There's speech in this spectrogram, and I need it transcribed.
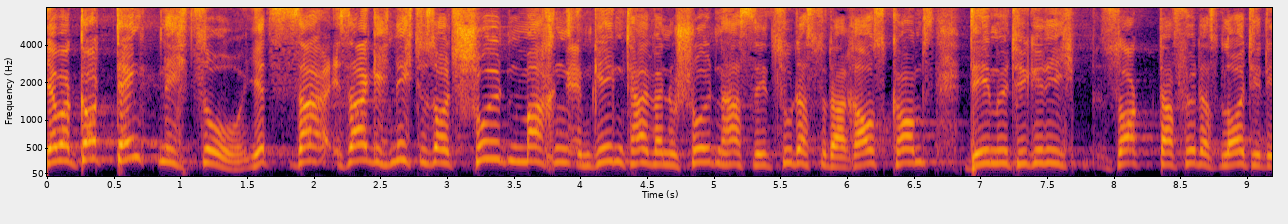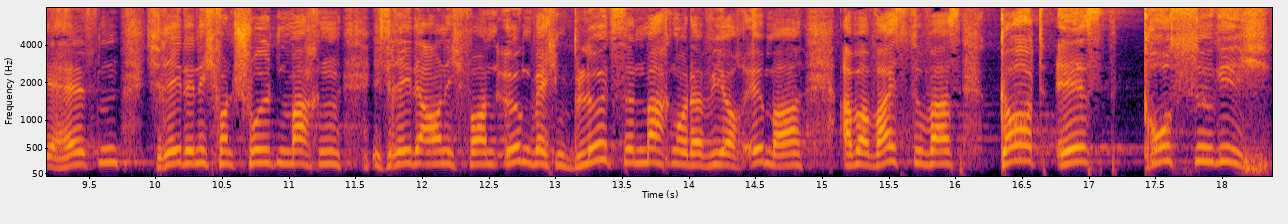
Ja, aber Gott denkt nicht so. Jetzt sage sag ich nicht, du sollst Schulden machen. Im Gegenteil, wenn du Schulden hast, seh zu, dass du da rauskommst. Demütige dich, sorg dafür, dass Leute dir helfen. Ich rede nicht von Schulden machen. Ich rede auch nicht von irgendwelchen Blödsinn machen oder wie auch immer. Aber weißt du was? Gott ist großzügig.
